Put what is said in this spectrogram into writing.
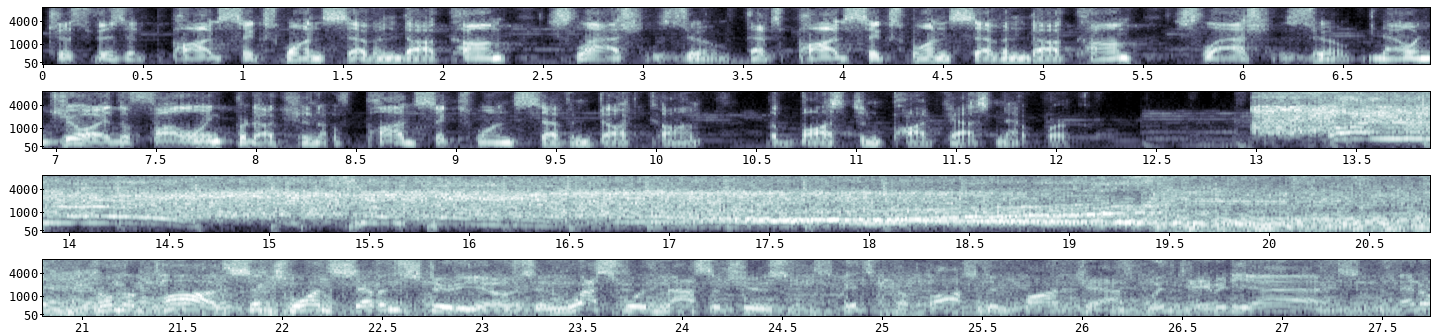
Just visit pod617.com slash Zoom. That's pod617.com slash Zoom. Now enjoy the following production of pod617.com, the Boston Podcast Network. Are you ready? It's showtime! From the Pod 617 studios in Westwood, Massachusetts, it's the Boston Podcast with David Yas and a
